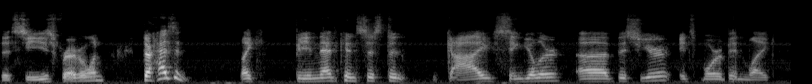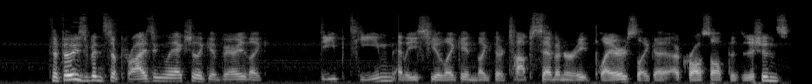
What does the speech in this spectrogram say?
the seas for everyone. There hasn't like been that consistent guy singular uh, this year. It's more been like the Phillies have been surprisingly actually like a very like deep team. At least you like in like their top seven or eight players like uh, across all positions.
